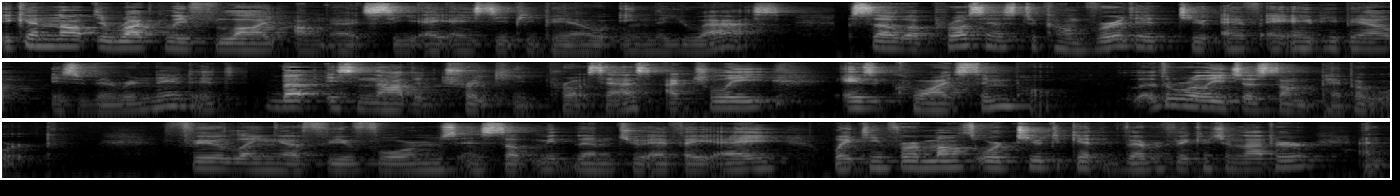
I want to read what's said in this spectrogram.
you cannot directly fly on a CAAC PPL in the US. So a process to convert it to FAA PPL is very needed. But it's not a tricky process. Actually, it's quite simple. Literally just some paperwork. Filling a few forms and submit them to FAA, waiting for a month or two to get verification letter, and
